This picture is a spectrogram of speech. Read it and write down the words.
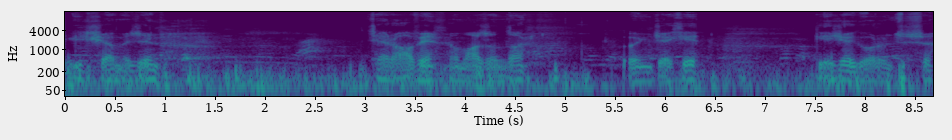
ilçemizin teravih namazından önceki gece görüntüsü.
